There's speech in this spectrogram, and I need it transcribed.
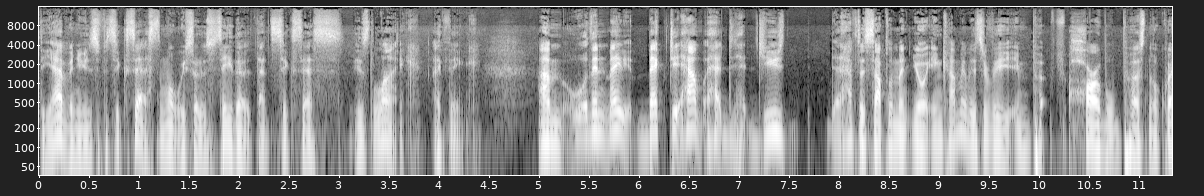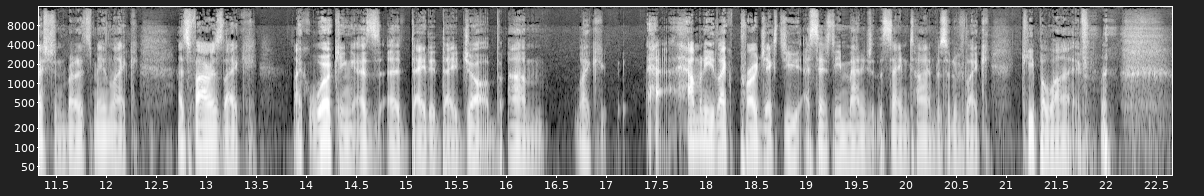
the avenues for success and what we sort of see that that success is like. I think. Um, well, then maybe Bec, do, how, how do you have to supplement your income? Maybe it's a really imp- horrible personal question, but it's mean like as far as like like working as a day to day job. Um, like how many like projects do you essentially manage at the same time to sort of like keep alive?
